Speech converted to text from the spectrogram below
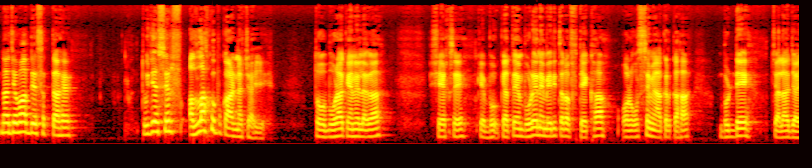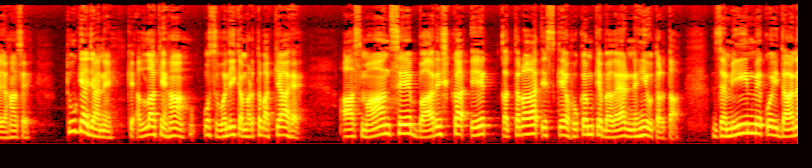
نہ جواب دے سکتا ہے۔ تجھے صرف اللہ کو پکارنا چاہیے۔ تو بوڑھا کہنے لگا، شیخ سے کہ کہتے ہیں، بوڑھے نے میری طرف دیکھا اور غصے میں آ کر کہا، بڈھے چلا جا یہاں سے۔ تو کیا جانے کہ اللہ کے ہاں اس ولی کا مرتبہ کیا ہے؟ آسمان سے بارش کا ایک قطرہ اس کے حکم کے بغیر نہیں اترتا۔ زمین میں کوئی دانہ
